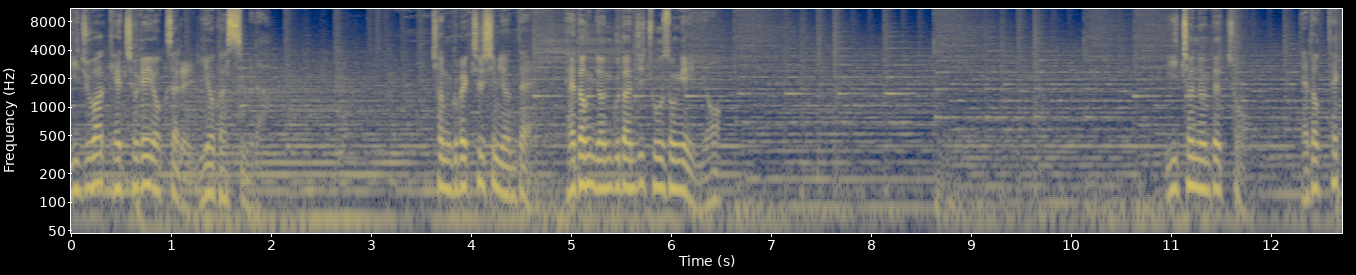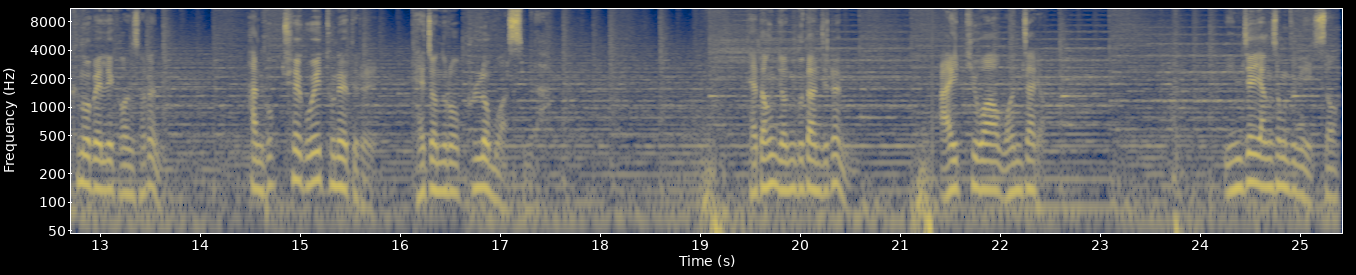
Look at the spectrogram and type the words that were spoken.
이주와 개척의 역사를 이어갔습니다. 1970년대 대덕 연구단지 조성에 이어 2000년대 초 대덕 테크노밸리 건설은 한국 최고의 두뇌들을 대전으로 불러 모았습니다. 대덕 연구단지는 IT와 원자력, 인재 양성 등에 있어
